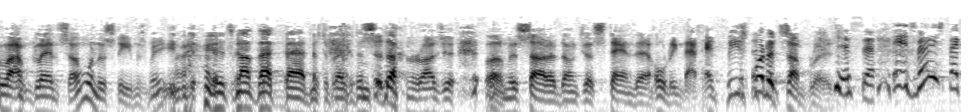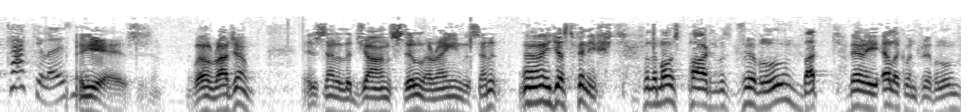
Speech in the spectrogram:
Well, I'm glad someone esteems me. it's not that bad, Mr. President. Sit down, Roger. Well, Miss Sarah, don't just stand there holding that headpiece. Put it someplace. yes, sir. It's very spectacular, isn't it? Yes. Well, Roger, is Senator John still haranguing the Senate? Oh, he just finished. For the most part, it was drivel, but very eloquent drivel.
